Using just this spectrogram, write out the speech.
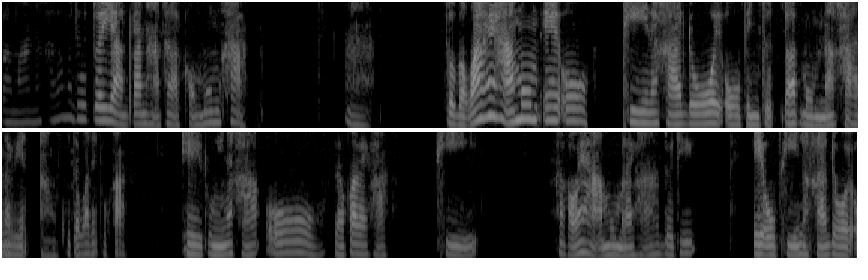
ต่อมานะคะ เรามาดูตัวอย่างการหาขนาดของมุมค่ะอ่า โจทย์บอกว่าให้หามุม AOP นะคะ โดย O เป็นจุดยอดมุมนะคะ นักเรียนอ้าวครูจะวาดให้ดูค่ะ A ตรงนี้นะคะ O แล้วก็อะไรคะ P ถ้าเขาให้หามุมอะไรคะ โดยที่ AOP นะคะ โดย O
